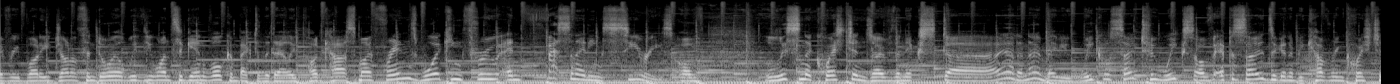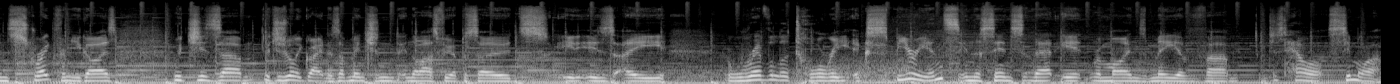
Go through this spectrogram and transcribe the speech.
everybody. Jonathan Doyle with you once again. Welcome back to the Daily Podcast, my friends. Working through a fascinating series of listener questions over the next, uh, I don't know, maybe week or so. Two weeks of episodes are going to be covering questions straight from you guys, which is um, which is really great. And as I've mentioned in the last few episodes, it is a revelatory experience in the sense that it reminds me of um, just how similar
